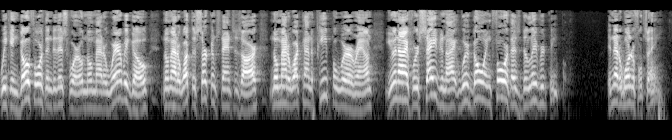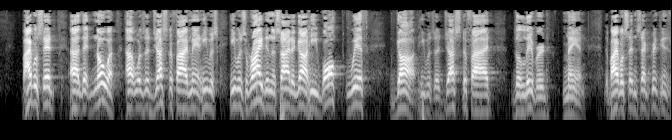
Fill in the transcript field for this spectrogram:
we can go forth into this world no matter where we go, no matter what the circumstances are, no matter what kind of people we're around, you and I, if we're saved tonight, we're going forth as delivered people. Isn't that a wonderful thing? Bible said uh, that Noah uh, was a justified man. He was he was right in the sight of God. He walked with God. He was a justified, delivered man. The Bible said in 2 Corinthians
